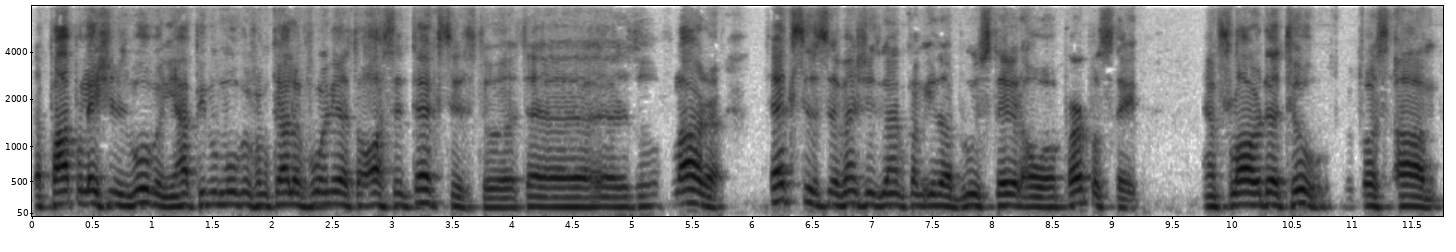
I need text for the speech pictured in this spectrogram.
the population is moving. You have people moving from California to Austin, Texas, to, to, uh, to Florida. Texas eventually is going to become either a blue state or a purple state, and Florida too, because um,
